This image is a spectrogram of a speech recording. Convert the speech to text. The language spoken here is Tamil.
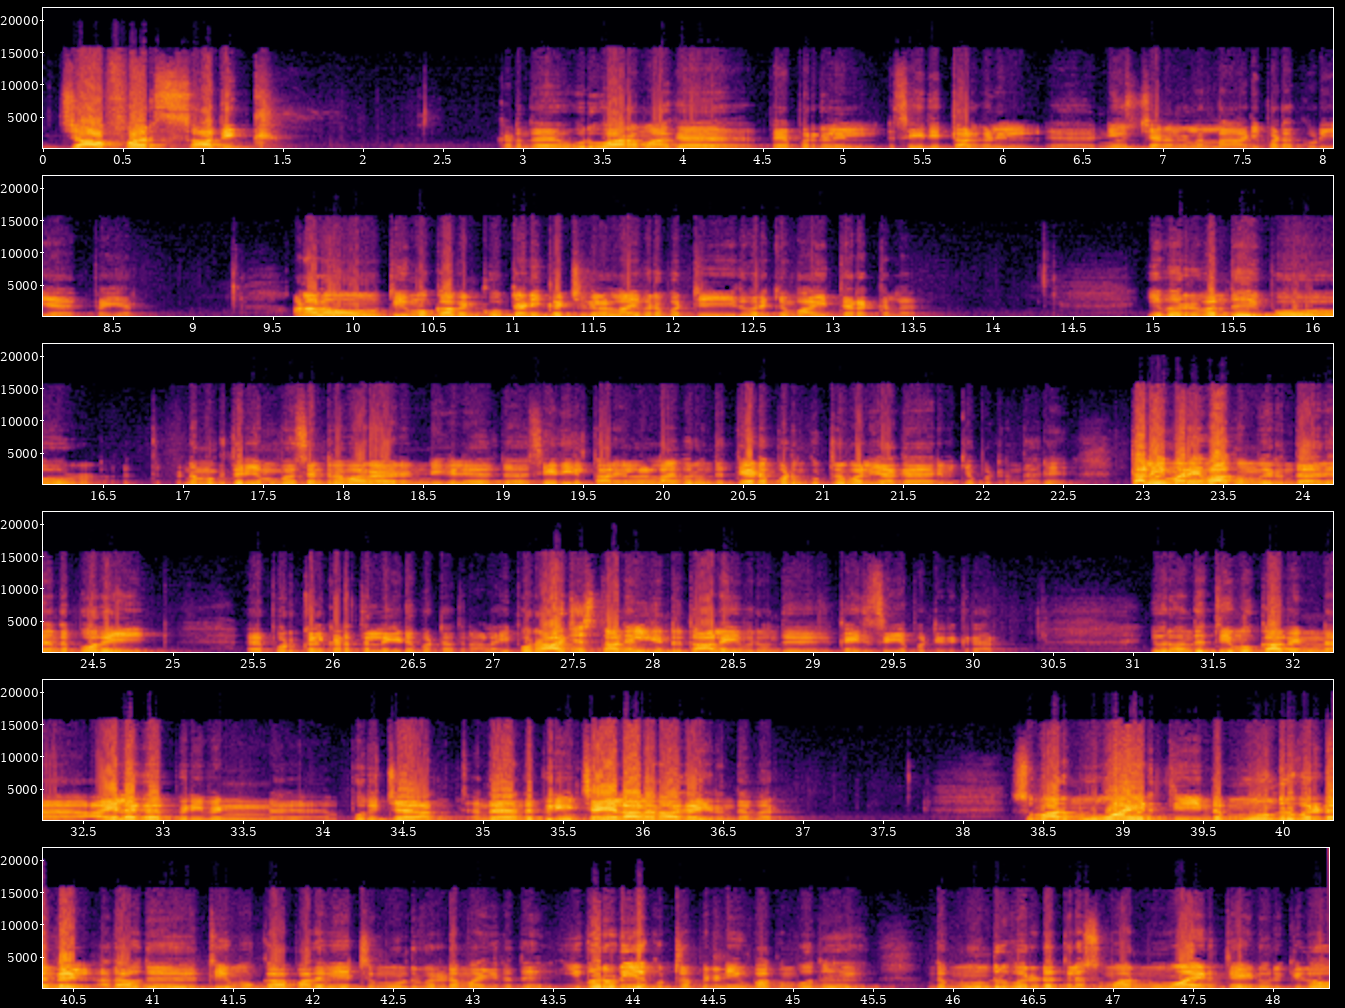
ஜாஃபர் சாதிக். கடந்த ஒரு வாரமாக பேப்பர்களில் செய்தித்தாள்களில் நியூஸ் சேனல்களெல்லாம் அடிபடக்கூடிய பெயர். ஆனாலும் திமுகவின் கூட்டணி கட்சிகள் எல்லாம் இவரை பற்றி இதுவரைக்கும் வாய் திறக்கலை. இவர் வந்து இப்போது நமக்கு தெரியும் சென்ற வார நிகழ் செய்திகள் தாள்கள் எல்லாம் இவர் வந்து தேடப்படும் குற்றவாளியாக அறிவிக்கப்பட்டிருந்தார். தலைமறைவாகவும் இருந்தார். அந்த போதை பொருட்கள் கடத்தலில் ஈடுபட்டதுனால. இப்போ ராஜஸ்தானில் இன்று காலை இவர் வந்து கைது செய்யப்பட்டிருக்கிறார். இவர் வந்து திமுகவின் அயலக பிரிவின் பொதுச்ச அந்த அந்த பிரிவின் செயலாளராக இருந்தவர். சுமார் மூவாயிரத்தி இந்த மூன்று வருடங்களில் அதாவது திமுக பதவியேற்று மூன்று வருடம் ஆகிறது இவருடைய குற்றப்பின்னணியும் பார்க்கும்போது இந்த மூன்று வருடத்தில் சுமார் மூவாயிரத்தி ஐநூறு கிலோ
